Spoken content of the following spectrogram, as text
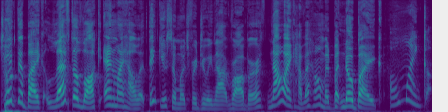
took the bike, left the lock and my helmet. Thank you so much for doing that, Robert. Now I have a helmet but no bike. Oh my god.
